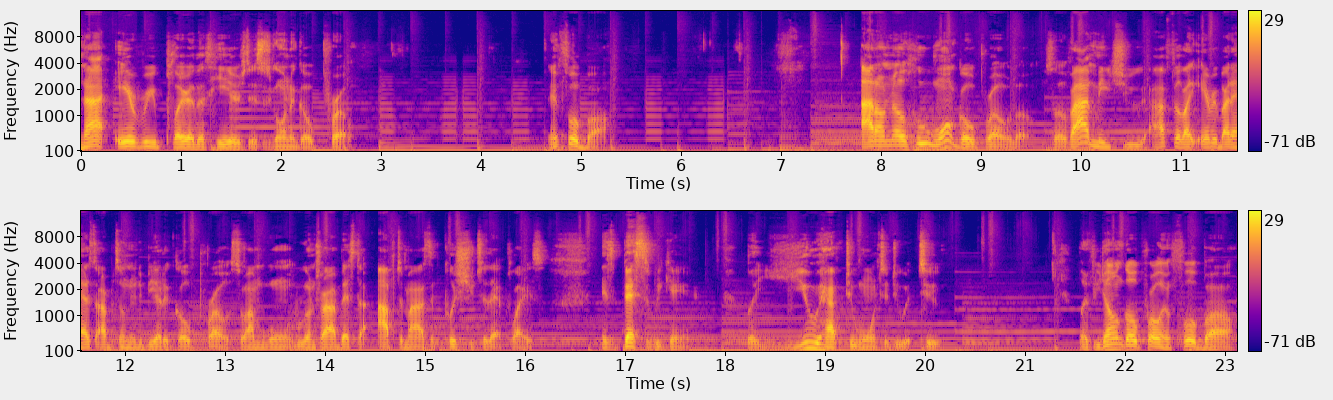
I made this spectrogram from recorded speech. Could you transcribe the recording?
not every player that hears this is going to go pro. in football. I don't know who won't go pro though. So if I meet you, I feel like everybody has the opportunity to be able to go pro. So I'm going we're gonna try our best to optimize and push you to that place as best as we can. But you have to want to do it too. But if you don't go pro in football,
